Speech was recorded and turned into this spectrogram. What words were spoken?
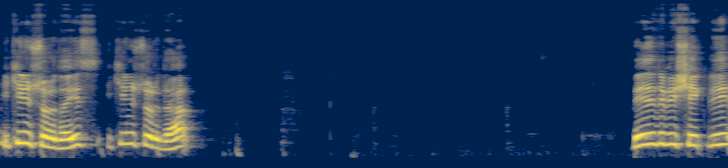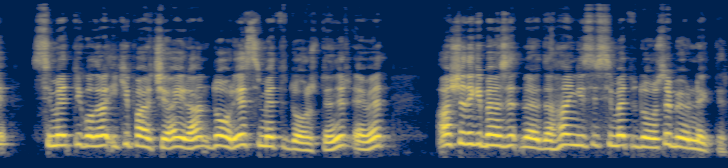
İkinci sorudayız. İkinci soruda belirli bir şekli simetrik olarak iki parçaya ayıran doğruya simetri doğrusu denir. Evet. Aşağıdaki benzetmelerden hangisi simetri doğrusu bir örnektir?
